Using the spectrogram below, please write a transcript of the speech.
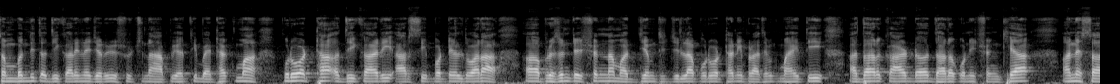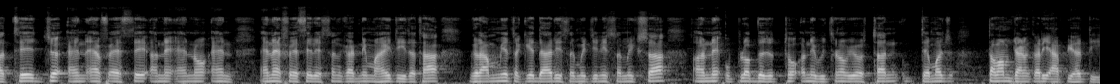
સંબંધિત અધિકારીને જરૂરી સૂચના આપી હતી. બેઠકમાં પુરવઠા અધિકારી આરસી પટેલ દ્વારા અ, પ્રેઝન્ટેશનના માધ્યમથી જિલ્લા પુરવઠાની પ્રાથમિક માહિતી આધાર કાર્ડ ધારકોની સંખ્યા અને સાથે જ એનએફએસએ અને એનઓએન એનએફએસએ રેશન કાર્ડની માહિતી તથા ગ્રામ્ય તકેદારી સમિતિની સમીક્ષા અને ઉપલબ્ધ જથ્થો અને વિતરણ વ્યવસ્થા તેમજ તમામ જાણકારી આપી હતી.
